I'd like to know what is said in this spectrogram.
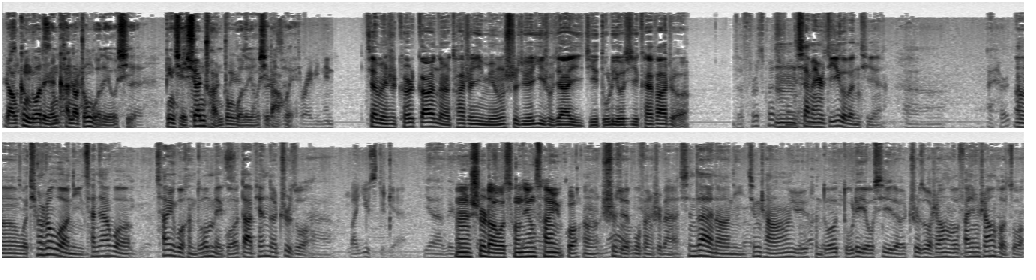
让更多的人看到中国的游戏，并且宣传中国的游戏大会。下面是 Kurt Garner，他是一名视觉艺术家以及独立游戏开发者。嗯，下面是第一个问题。嗯，我听说过你参加过。参与过很多美国大片的制作。嗯，是的，我曾经参与过。嗯，视觉部分是吧？现在呢，你经常与很多独立游戏的制作商和发行商合作。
